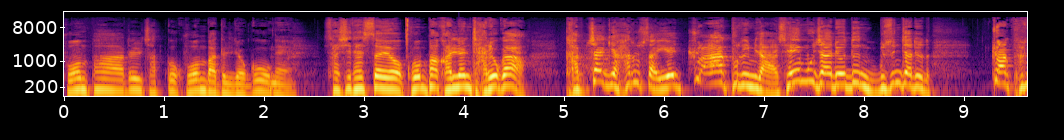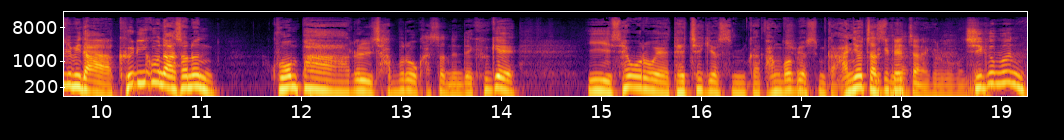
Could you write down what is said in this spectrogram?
구원파를 잡고 구원받으려고 네. 사실 했어요. 구원파 관련 자료가 갑자기 하루 사이에 쫙 풀립니다. 세무 자료든 무슨 자료든 쫙 풀립니다. 그리고 나서는 구원파를 잡으러 갔었는데 그게 이 세월호의 대책이었습니까? 방법이었습니까? 아니었지 않습니까? 됐잖아요, 결국은. 지금은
